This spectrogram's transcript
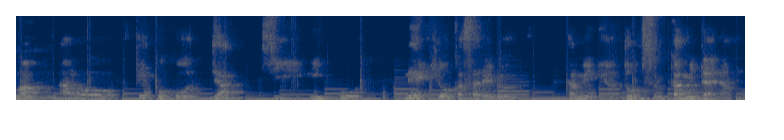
まあ、あの結構こうジャッジにこう、ね、評価されるためにはどうするかみたいなのも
